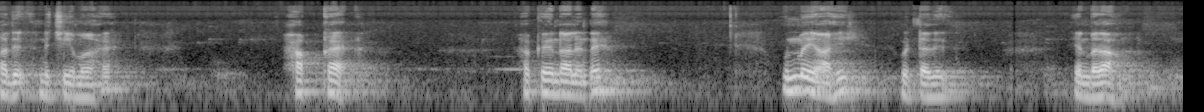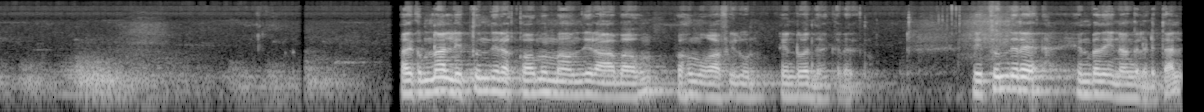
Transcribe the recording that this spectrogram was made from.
கது நிச்சயமாக ஹக்க. ஹக்கு என்றால் என்ன? உண்மையாகி விட்டது என்பதாகும். அதுக்கு முன்னால் லித்துந்திர கோமம் மாந்திர ஆபாவும் பகும் வாஃபிலூன் என்று வந்திருக்கிறது. லித்துந்திர என்பதை நாங்கள் எடுத்தால்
